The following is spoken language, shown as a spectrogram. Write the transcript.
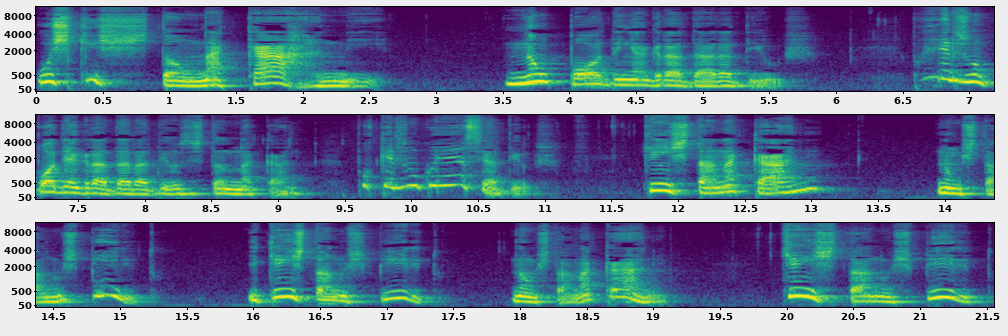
os que estão na carne não podem agradar a Deus. Eles não podem agradar a Deus estando na carne? Porque eles não conhecem a Deus. Quem está na carne não está no espírito. E quem está no espírito não está na carne. Quem está no espírito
